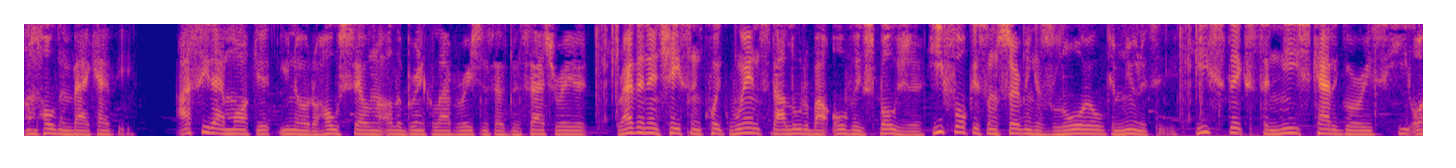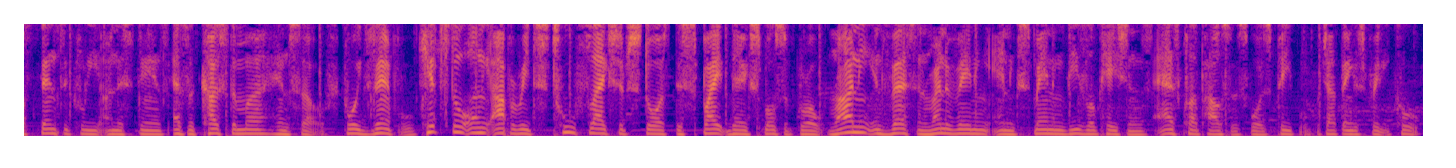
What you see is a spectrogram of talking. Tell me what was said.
I'm holding back heavy. I see that market, you know, the wholesale and other brand collaborations has been saturated. Rather than chasing quick wins diluted by overexposure, he focused on serving his loyal community. He sticks to niche categories he authentically understands as a customer himself. For example, Kith still only operates two flagship stores despite their explosive growth. Ronnie invests in renovating and expanding these locations as clubhouses for his people, which I think is pretty cool.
